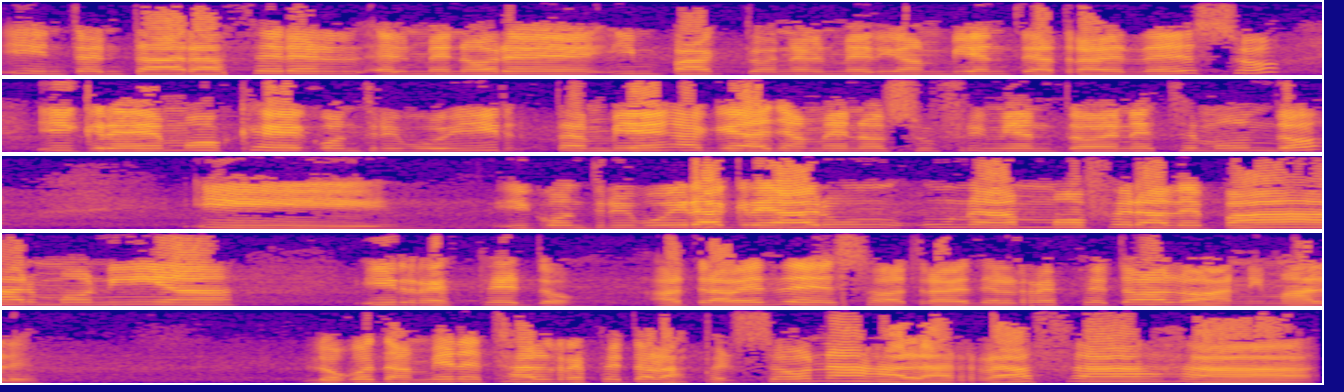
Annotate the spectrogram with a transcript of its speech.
e intentar hacer el, el, menor eh, impacto en el medio ambiente a través de eso y creemos que contribuir también a que haya menos sufrimiento en este mundo y, y contribuir a crear un, una atmósfera de paz, armonía y respeto a través de eso, a través del respeto a los animales. Luego también está el respeto a las personas, a las razas, a,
